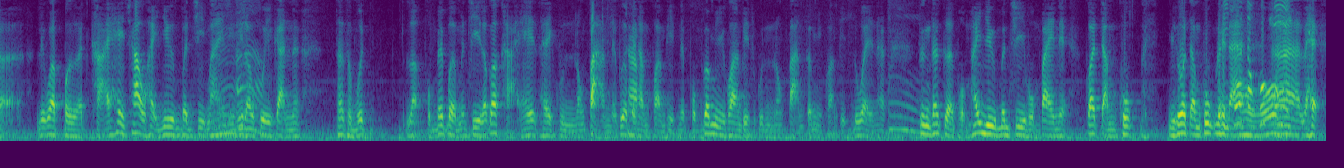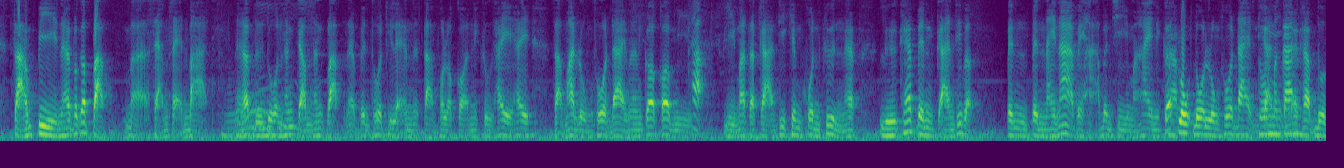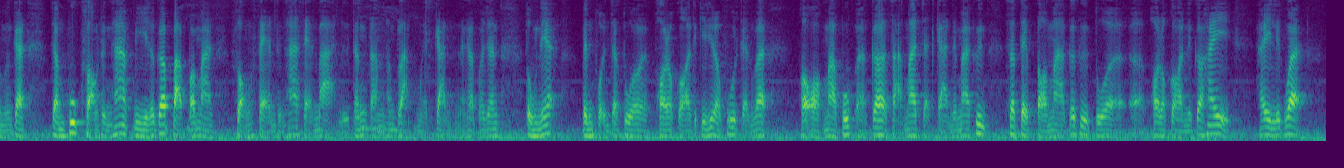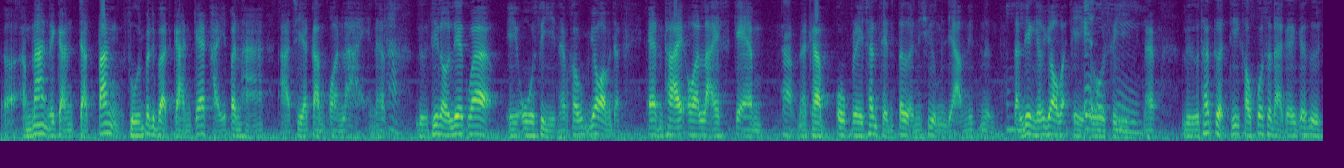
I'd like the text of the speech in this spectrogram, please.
เรียกว่าเปิดขายให้เช่าให้ยืมบัญชีใหม่ที่เราคุยกันนะถ้าสมมติ เราผมไปเปิดบัญชีแล้วก็ขายให้ให้คุณน้องปาล์มเนี่ยเพื่อครัไปบทำความผิดเนี่ยผมก็มีความผิดคุณน้องปาล์มก็มีความผิดด้วยนะครับ ซึ่งถ้าเกิดผมให้ยืมบัญชีผมไปเนี่ยก็จำคุกมีโทษจำคุกด้วยนะมีโทษจำคุกอีกอ่าและสามปีนะครับแล้วก็ปรับสามแสนบาทนะครับหรือโดนทั้งจำทั้งปรับนะเป็นโทษที่แรงตามพรกรนี่คือให้ให้สามารถลงโทษได้มันก็ก็มีค่ะมีมาตรการที่เข้มข้นขึ้นนะครับหรือแค่เป็นการที่แบบ เป็นเป็นนายหน้าไปหาบัญชีมาให้นี่ก็ครับลงโดนลงโทษได้เหมือนโดกันนเหมือนกัน นะครับโดนเหมือนกันจำคุก 2-5 ปี แล้วก็ปรับประมาณ 2 0 0 0 0 0ถึง5 0 0 0 0 0 บาท หรือทั้งจำทั้งปรับเหมือนกันนะครับเพราะฉะนั้นตรงเนี้ยเป็นผลจากตัวพรกตะกี้ที่เราพูดกันว่า พอออกมาปุ๊บเอ่อก็สามารถจัดการได้มากขึ้นสเต็ปต่อมาก็คือตัวเอ่อพรกเนี่ยก็ให้ให้เรียกว่าเอ่ออำนาจในการจัดตั้งศูนย์ปฏิบัติการแก้ไขปัญหาอาชญากรรมออนไลน์นะครับ ค่ะ หรือที่เราเรียกว่า AOC นะครับเขาย่อมาจาก Anti Online Scam ครับนะครับ Operation Center นี่ชื่อมันยาวนิดหนึ่งแต่เรียกย่อๆว่า AOC AOC นะครับหรือถ้าเกิดที่เขาโฆษณากันก็คือ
